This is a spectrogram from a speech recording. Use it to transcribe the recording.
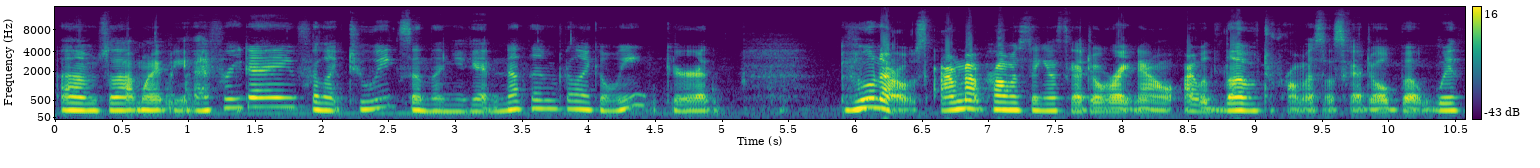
Um, so that might be every day for like two weeks and then you get nothing for like a week or who knows. I'm not promising a schedule right now. I would love to promise a schedule, but with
